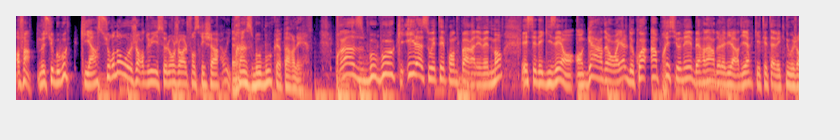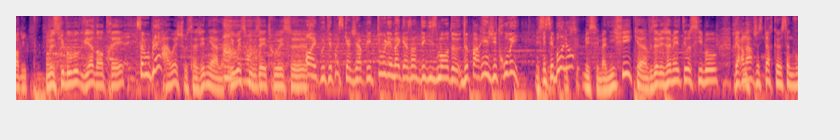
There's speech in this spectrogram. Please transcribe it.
enfin, Monsieur Boubouk qui a un surnom aujourd'hui, selon Jean-Alphonse Richard. Prince Boubouk a parlé. Prince Boubouk, il a souhaité prendre part à l'événement et s'est déguisé en, en garde royal, de quoi impressionner Bernard de la Villardière qui était avec nous aujourd'hui. Monsieur Boubouk vient d'entrer. Ça vous plaît? Ah ouais, je trouve ça génial. Et où est-ce que vous avez trouvé ce... Oh écoutez Pascal, j'ai appelé tous les magasins de déguisement de, de Paris et j'ai trouvé. Mais c'est beau non? Mais c'est magnifique. Vous avez jamais été aussi beau? Bernard, j'espère que ça ne vous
